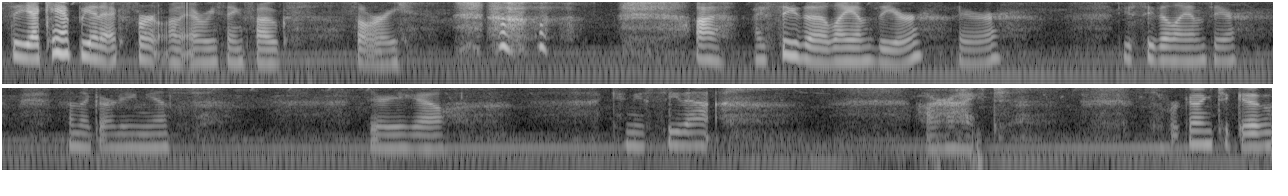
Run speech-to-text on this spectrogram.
See, I can't be an expert on everything, folks. Sorry. I, I see the lamb's ear there. Do you see the lamb's ear? And the gardenias. There you go. Can you see that? All right. So we're going to go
